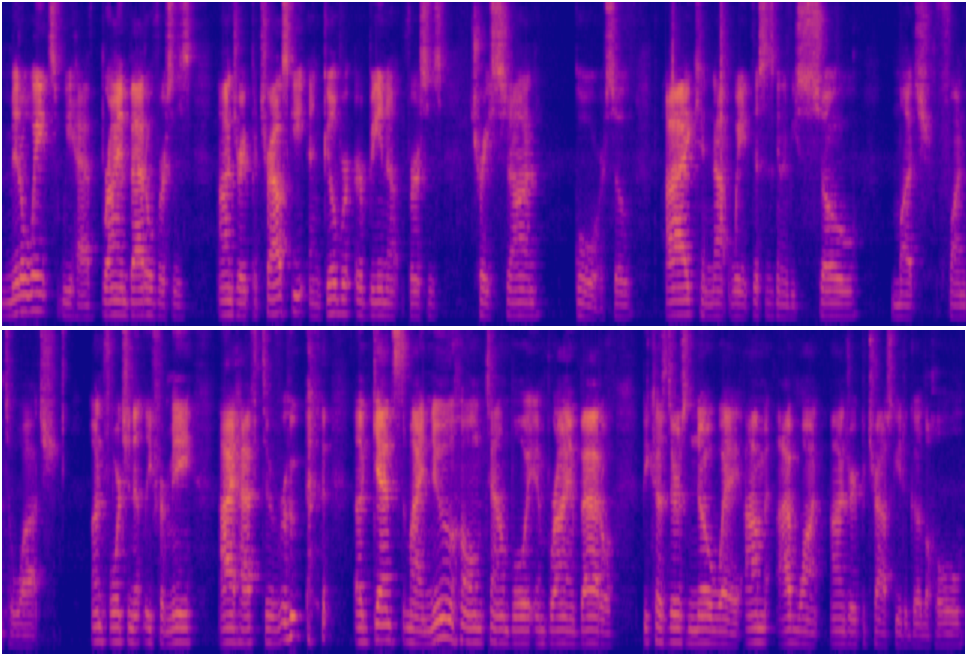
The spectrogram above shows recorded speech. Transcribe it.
middleweights, we have Brian Battle versus Andre Petroski and Gilbert Urbina versus Tresean Gore. So I cannot wait. This is going to be so much fun to watch. Unfortunately for me, I have to root against my new hometown boy in Brian Battle because there's no way I'm I want Andre Petroski to go the whole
